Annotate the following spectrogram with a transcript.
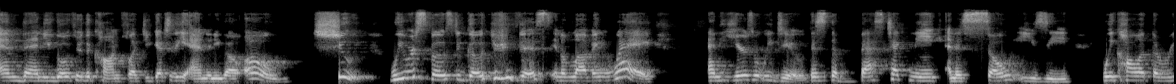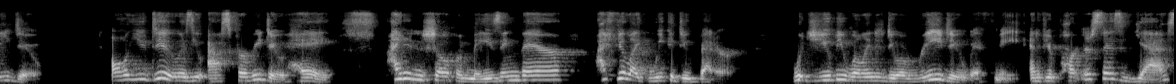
And then you go through the conflict, you get to the end, and you go, oh, shoot, we were supposed to go through this in a loving way. And here's what we do this is the best technique, and it's so easy. We call it the redo. All you do is you ask for a redo. Hey, I didn't show up amazing there. I feel like we could do better. Would you be willing to do a redo with me? And if your partner says yes,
